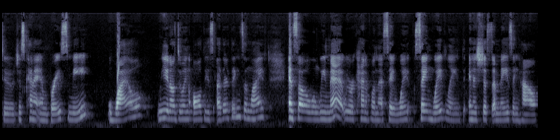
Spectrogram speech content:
to just kind of embrace me while you know doing all these other things in life. And so when we met, we were kind of on that same wave, same wavelength, and it's just amazing how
